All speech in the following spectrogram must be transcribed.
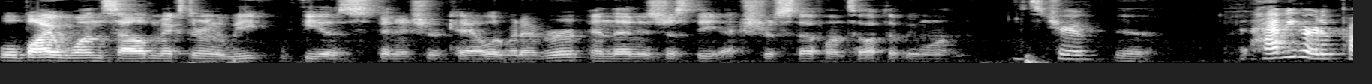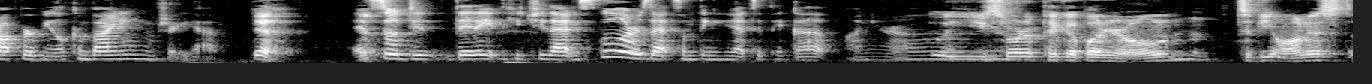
We'll buy one salad mix during the week via spinach or kale or whatever, and then it's just the extra stuff on top that we want. It's true. Yeah. Have you heard of proper meal combining? I'm sure you have. Yeah. And Yeah. so, did, did they teach you that in school, or is that something you had to pick up on your own? Well, You sort of pick up on your own. Mhm. to be honest,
